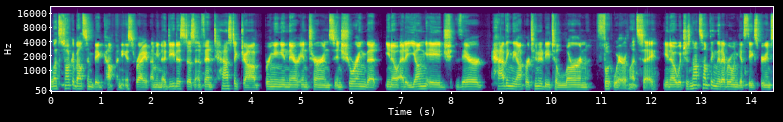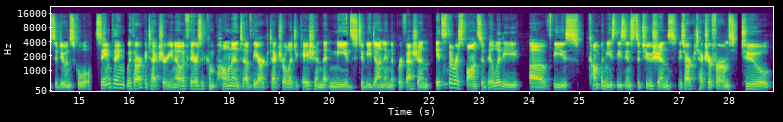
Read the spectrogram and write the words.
let's talk about some big companies, right? I mean, Adidas does a fantastic job bringing in their interns, ensuring that, you know, at a young age, they're having the opportunity to learn footwear, let's say, you know, which is not something that everyone gets the experience to do in school. Same thing with architecture, you know, if there's a component of the architectural education that needs to be done in the profession, it's the responsibility of these companies, these institutions, these architecture firms to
